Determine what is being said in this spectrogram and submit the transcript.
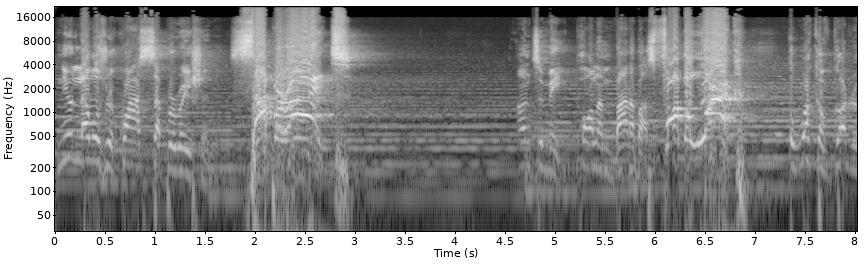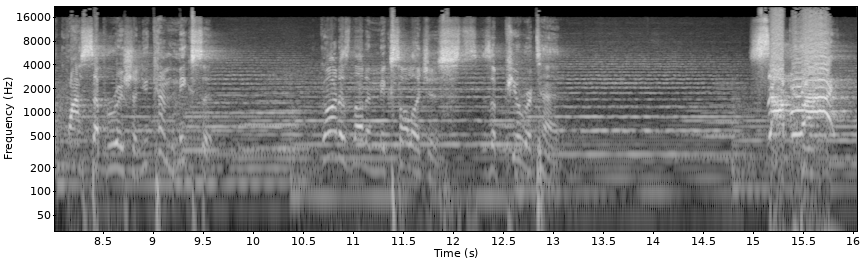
New levels require separation. Separate! Unto me, Paul and Barnabas, for the work. The work of God requires separation. You can't mix it. God is not a mixologist, He's a Puritan. Separate!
